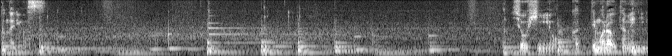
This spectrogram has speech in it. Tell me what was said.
となります。商品を買ってもらうために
